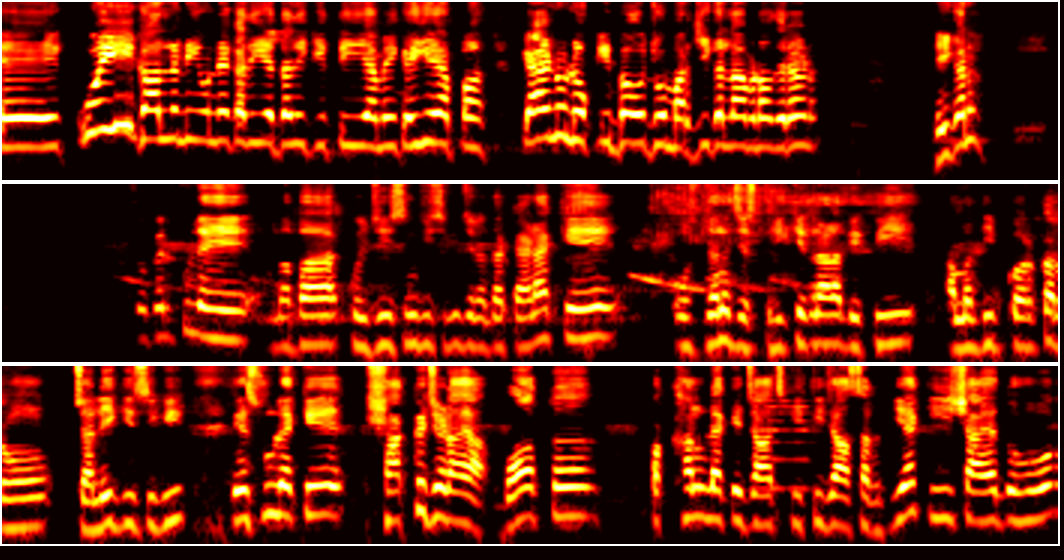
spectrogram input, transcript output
ਤੇ ਕੋਈ ਗੱਲ ਨਹੀਂ ਉਹਨੇ ਕਦੀ ਇਦਾਂ ਦੀ ਕੀਤੀ, ਐਵੇਂ ਕਹੀਏ ਆਪਾਂ। ਕਹਿਣ ਨੂੰ ਲੋਕੀ ਬਹੁਤ ਜੋ ਮਰਜ਼ੀ ਗੱਲਾਂ ਬਣਾਉਂਦੇ ਰਹਿਣ। ਠੀਕ ਹੈ ਨਾ? ਸੋ ਬਿਲਕੁਲ ਇਹ ਬਾਬਾ ਕੁਲਜੀਤ ਸਿੰਘ ਜੀ ਸੀ ਜਿਹਨਾਂ ਦਾ ਕਹਿਣਾ ਕਿ ਉਸ ਦਿਨ ਜਿਸ ਤਰੀਕੇ ਦੇ ਨਾਲ ਬੀਬੀ ਅਮਨਦੀਪ ਕੌਰ ਘਰੋਂ ਚਲੀ ਗਈ ਸੀਗੀ, ਇਸ ਨੂੰ ਲੈ ਕੇ ਸ਼ੱਕ ਜਿਹੜਾ ਆ, ਬਹੁਤ ਪੱਖਾਂ ਨੂੰ ਲੈ ਕੇ ਜਾਂਚ ਕੀਤੀ ਜਾ ਸਕਦੀ ਹੈ ਕਿ ਸ਼ਾਇਦ ਉਹ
